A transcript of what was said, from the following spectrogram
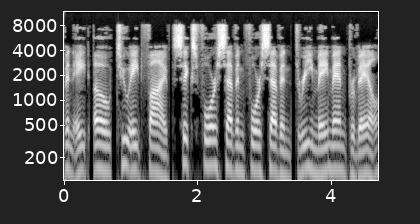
97 78-0-285-64747-3 May Man Prevail?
